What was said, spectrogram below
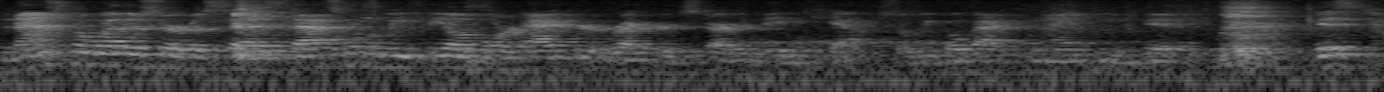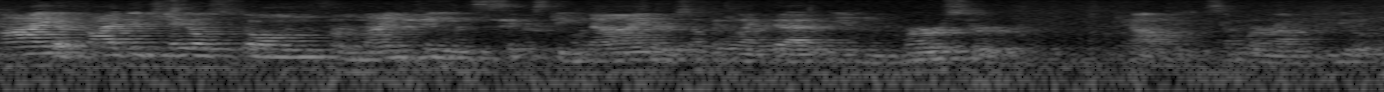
the National Weather Service says that's when we feel more accurate records started being kept. So we go back to 1950. This tied a five-inch hailstone from 1969 or something like that in Mercer County, somewhere around field.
